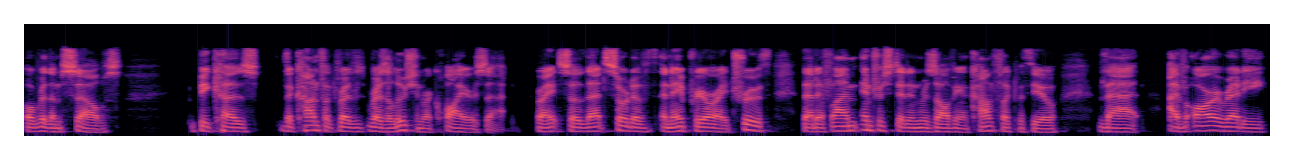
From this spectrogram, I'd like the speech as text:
over themselves, because the conflict res- resolution requires that right? So that's sort of an a priori truth that if I'm interested in resolving a conflict with you, that I've already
